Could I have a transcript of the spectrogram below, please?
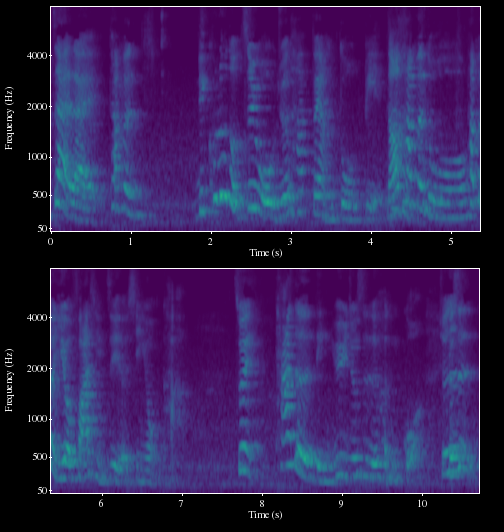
再来，他们里库路斗至于我，我觉得他非常多变，然后他们多，他们也有发行自己的信用卡，所以他的领域就是很广，就是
